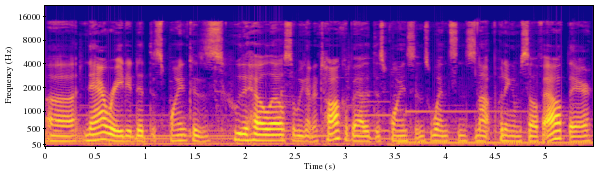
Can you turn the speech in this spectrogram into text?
uh, narrated at this point, because who the hell else are we going to talk about at this point since Wentz's not putting himself out there?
